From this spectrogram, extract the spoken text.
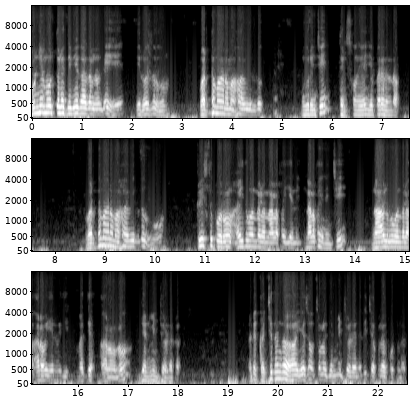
పుణ్యమూర్తుల దివ్యగాథల నుండి ఈరోజు వర్ధమాన మహావీరుడు గురించి తెలుసుకుంది. ఏం చెప్పారో విందాం. వర్ధమాన మహావీరుడు క్రీస్తు పూర్వం ఐదు వందల నలభై నలభై నుంచి నాలుగు వందల అరవై ఎనిమిది మధ్య కాలంలో జన్మించాడట. అంటే ఖచ్చితంగా ఏ సంవత్సరంలో జన్మించాడు అనేది చెప్పలేకపోతున్నారు.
